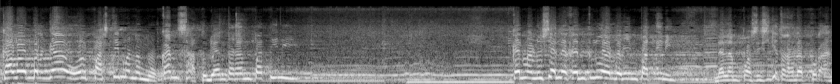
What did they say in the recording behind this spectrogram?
Kalau bergaul pasti menemukan satu di antara empat ini. Kan manusia tidak akan keluar dari empat ini dalam posisinya terhadap Quran.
